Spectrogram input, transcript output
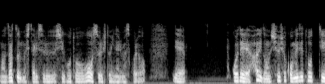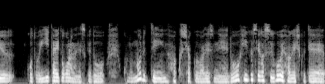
まあ、雑務したりする仕事をする人になります、これは。で、ここで、ハイドン就職おめでとうっていうことを言いたいところなんですけど、このモルティン伯爵はですね、浪費癖がすごい激しくて、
